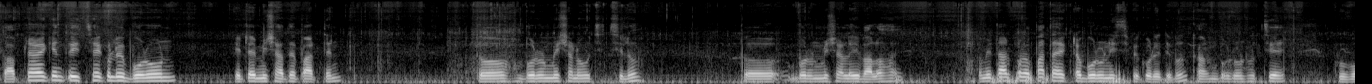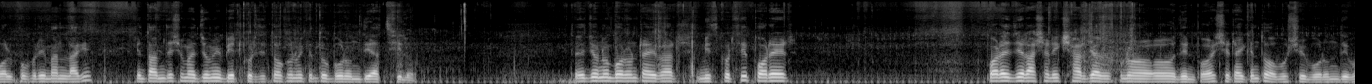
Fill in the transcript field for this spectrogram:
তো আপনারা কিন্তু ইচ্ছা করলে বোরন এটা মিশাতে পারতেন। তো বোরন মেশানো উচিত ছিল। তো বোরন মিশালেই ভালো হয়। আমি তারপরে পাতায় একটা বোরন স্প্রে করে দেব, কারণ বোরন হচ্ছে খুব অল্প পরিমাণ লাগে। কিন্তু আমি যে সময় জমি বেড করছি, তখনও কিন্তু বোরন দেওয়া ছিল। তো এই জন্য বোরনটা এবার মিস করছি। পরের পরে যে রাসায়নিক সার যাবে পনেরো দিন পর, সেটাই কিন্তু অবশ্যই বোরন দেব।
